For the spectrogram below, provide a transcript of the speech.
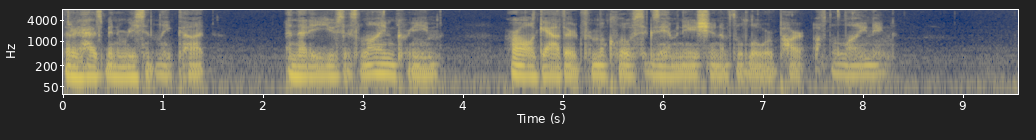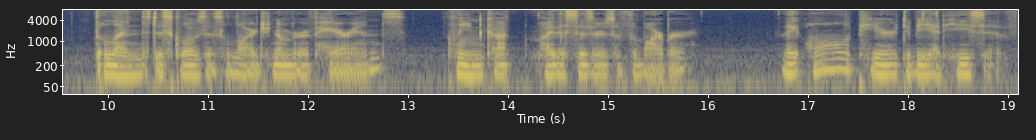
that it has been recently cut, and that he uses lime cream are all gathered from a close examination of the lower part of the lining. The lens discloses a large number of hair ends, clean cut by the scissors of the barber. They all appear to be adhesive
